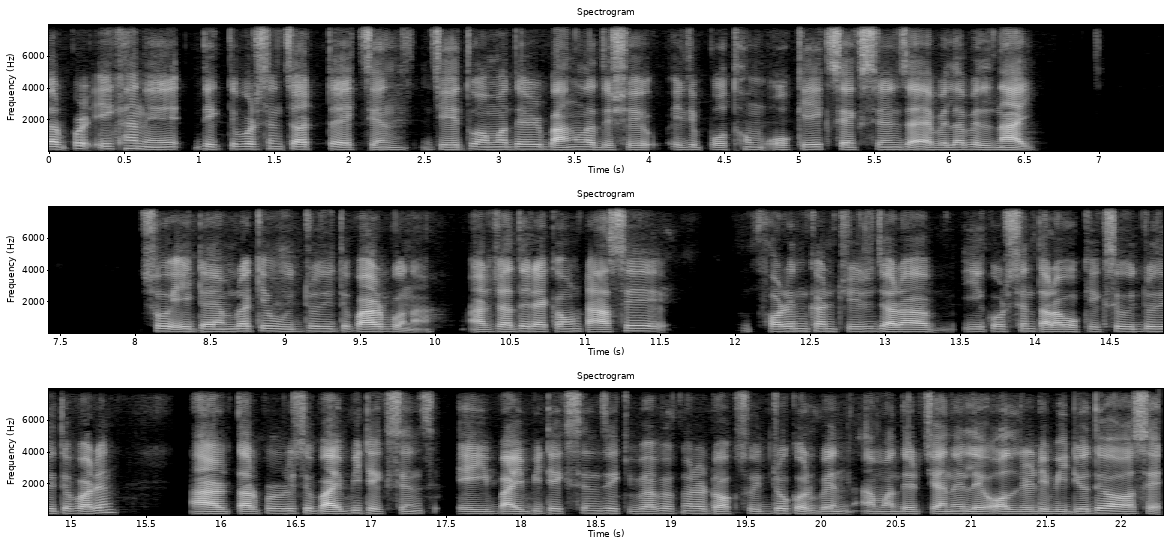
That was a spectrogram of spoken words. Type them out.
তারপর এখানে দেখতে পাচ্ছেন চারটা এক্সচেঞ্জ যেহেতু আমাদের বাংলাদেশে এই যে প্রথম ওকে এক্স এক্সচেঞ্জ অ্যাভেলেবেল নাই সো এইটা আমরা কেউ উইথড্র দিতে পারব না। আর যাদের অ্যাকাউন্ট আছে ফরেন কান্ট্রির যারা ইয়ে করছেন, তারা ওকে এক্সে উইথড্র দিতে পারেন। আর তারপর রয়েছে বাইবিট এক্সচেঞ্জ এই বাইবিট এক্সচেঞ্জে কীভাবে আপনারা ডক্স উইথড্র করবেন, আমাদের চ্যানেলে অলরেডি ভিডিও দেওয়া আছে।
